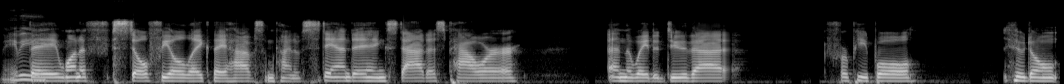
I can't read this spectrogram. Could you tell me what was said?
Maybe They want to f- still feel like they have some kind of standing, status, power. And the way to do that for people who don't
